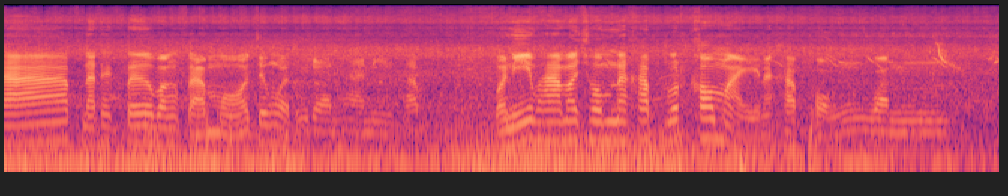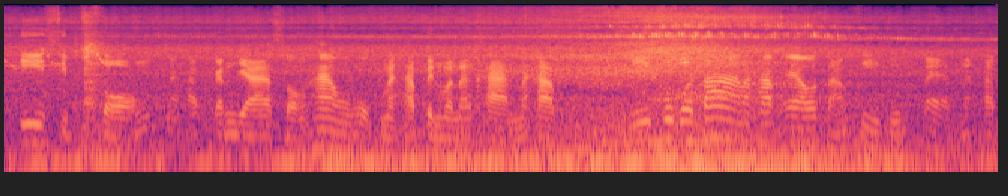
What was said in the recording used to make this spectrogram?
ครับนัทแท็กเตอร์วังสามหมอจังหวัดอุดรธานีครับ วันนี้พามาชมนะครับรถเข้าใหม่นะครับของวันที่ 12 นะครับ กันยา 2566 นะครับ เป็นวันอังคารนะครับมีคูโบต้านะครับ L 3 4 0 8นะครับ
